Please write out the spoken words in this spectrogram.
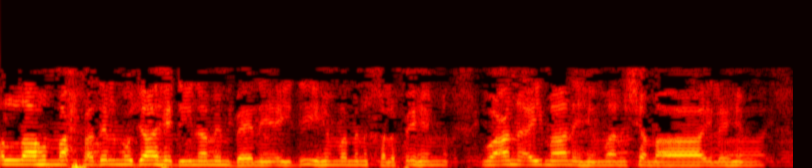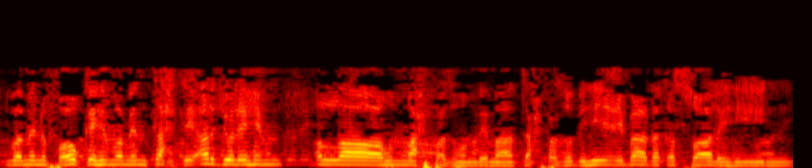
اللهم احفظ المجاهدين من بين ايديهم ومن خلفهم وعن ايمانهم وعن شمائلهم. ومن فوقهم ومن تحت ارجلهم اللهم احفظهم بما تحفظ به عبادك الصالحين.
